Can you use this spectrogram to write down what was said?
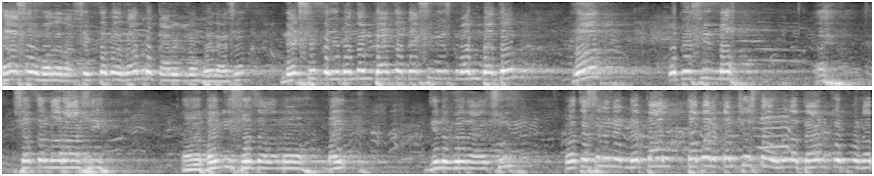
जहाँसम्म मलाई लाग्छ एकदमै राम्रो कार्यक्रम भइरहेछ। नेक्स्ट इयरको योभन्दा पनि बेहतर नेक्स्ट इयर यसको पनि बेहतर र म बेसी न शब्द नराखी बहिनी सोझालाई म माइक दिन गइरहेको छु र त्यसरी नै नेपाल तपाईँहरू कन्फ्युज नहुनुलाई ब्यान्डको प्रोग्राम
